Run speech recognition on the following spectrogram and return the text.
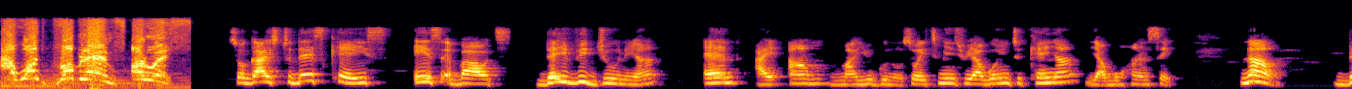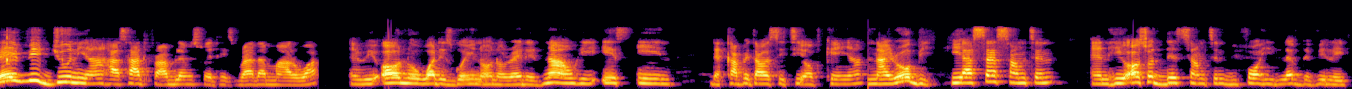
I want problems always. So, guys, today's case is about David Jr. and I am Mayuguno. So, it means we are going to Kenya, Yabuhanse. Now, David Jr. has had problems with his brother Marwa, and we all know what is going on already. Now, he is in the capital city of Kenya, Nairobi. He has said something, and he also did something before he left the village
